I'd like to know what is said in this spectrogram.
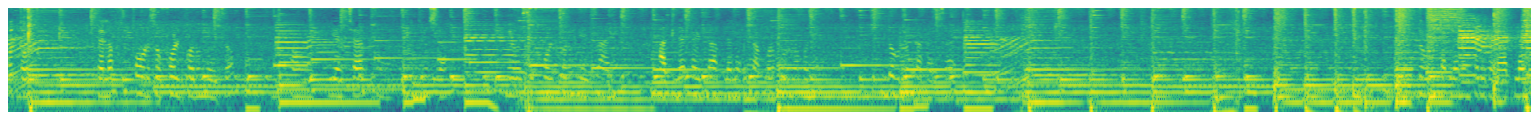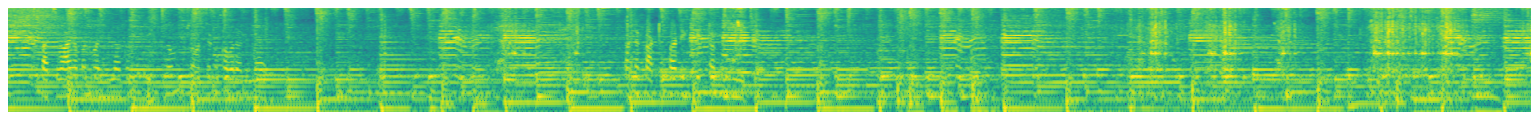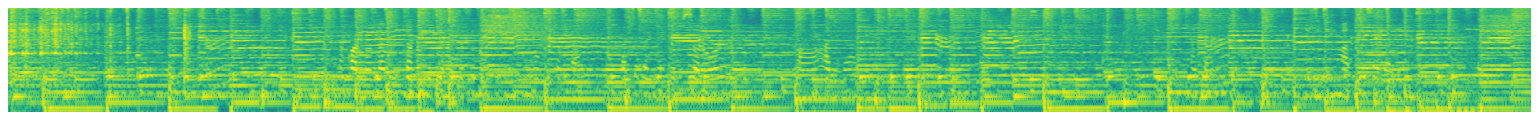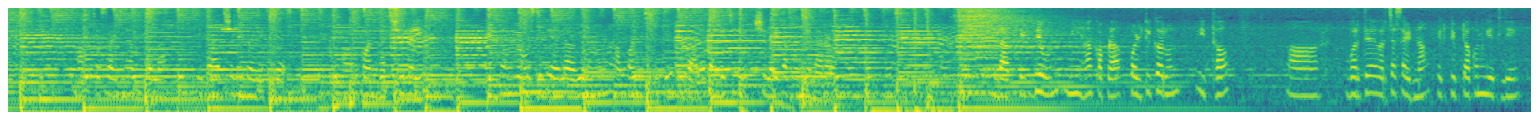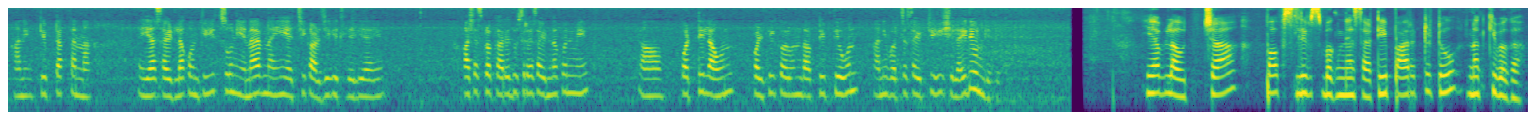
होतं. त्याला थोडंसं फोल्ड करून घ्यायचं. अ, याच्या रुंदीनुसार व्यवस्थित फोल्ड करून घ्यायचं आणि आतल्या साईडला आपल्याला हे कापड पूर्णपणे दबडून टाकायचं आहे. दबडून टाकल्यानंतर त्याला आपला पाचवा आपण बनलेला तो एकदम छोटं कवर आलेला आहे. करून इथं अ, वरत्या वरच्या साईडनं एक टीप टाकून घेतली आहे. आणि टीप टाकताना या साईडला कोणतीही चून येणार नाही याची काळजी घेतलेली आहे. अशाच प्रकारे दुसऱ्या साईडनं पण मी पट्टी लावून पलटी करून दाबटीप देऊन आणि वरच्या साईडची ही शिलाई देऊन घेते. या ब्लाऊजच्या पफ स्लीव्स बघण्यासाठी पार्ट टू नक्की बघा.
